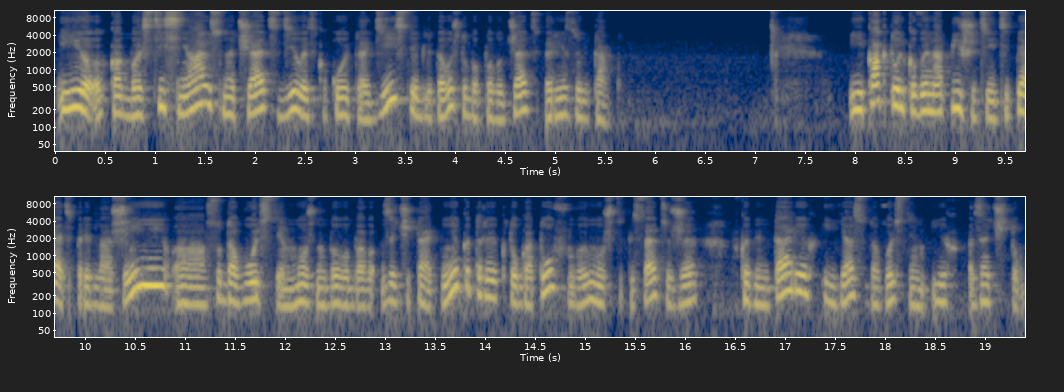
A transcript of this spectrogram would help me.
и э, как бы стесняюсь начать делать какое-то действие для того, чтобы получать результат. И как только вы напишете эти пять предложений, а, с удовольствием можно было бы зачитать некоторые. Кто готов, вы можете писать уже в комментариях, и я с удовольствием их зачту.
